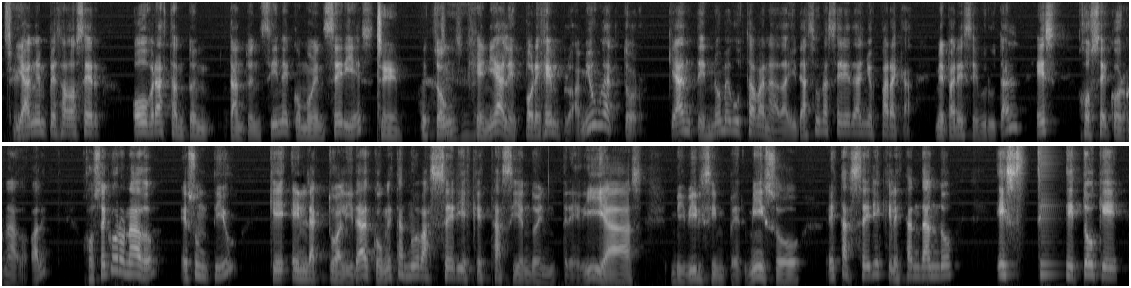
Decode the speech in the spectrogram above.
Sí. Y han empezado a hacer obras tanto en, tanto en cine como en series Sí. que son geniales. Por ejemplo, a mí un actor que antes no me gustaba nada y de hace una serie de años para acá me parece brutal es José Coronado, ¿vale? José Coronado es un tío que en la actualidad, con estas nuevas series que está haciendo, Entrevías, Vivir sin permiso, estas series que le están dando ese toque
